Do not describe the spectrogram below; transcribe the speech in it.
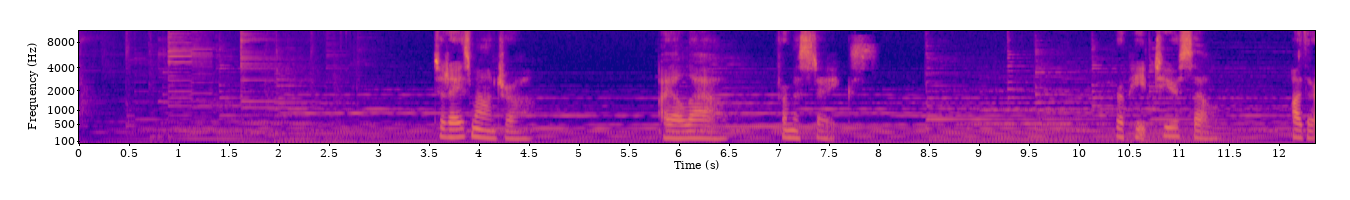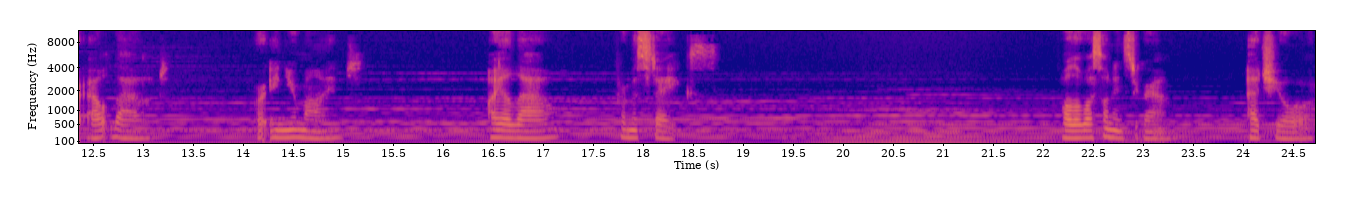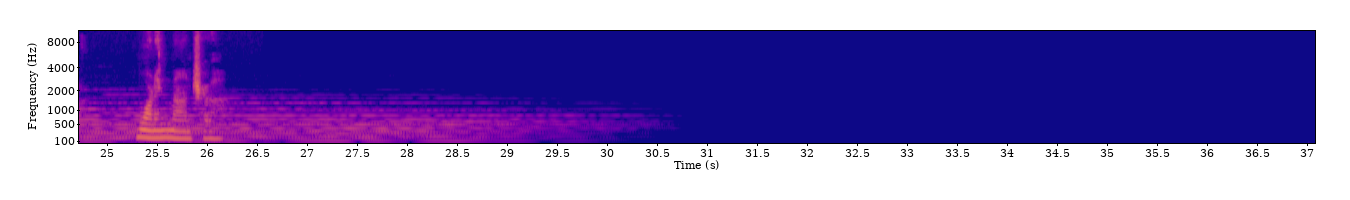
Today's mantra I allow for mistakes. Repeat to yourself, either out loud or in your mind, I allow for mistakes. Follow us on Instagram at your morning mantra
